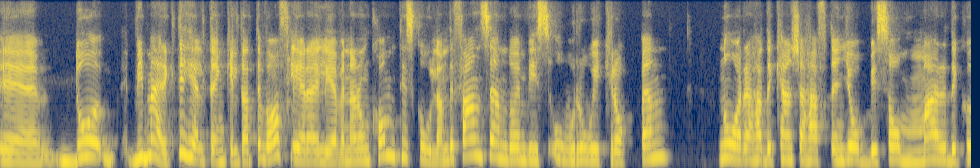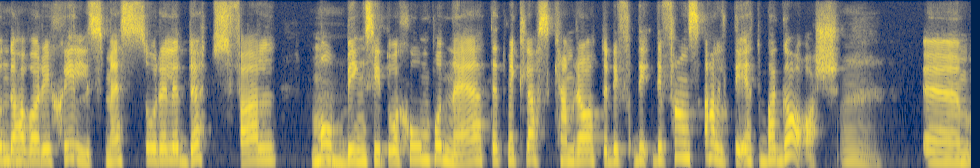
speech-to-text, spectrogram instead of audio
eh, då, vi märkte helt enkelt att det var flera elever när de kom till skolan, det fanns ändå en viss oro i kroppen. Några hade kanske haft en jobbig sommar, det kunde ha varit skilsmässor eller dödsfall, mobbningssituation på nätet med klasskamrater. Det, det, det fanns alltid ett bagage. Mm. Ehm,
